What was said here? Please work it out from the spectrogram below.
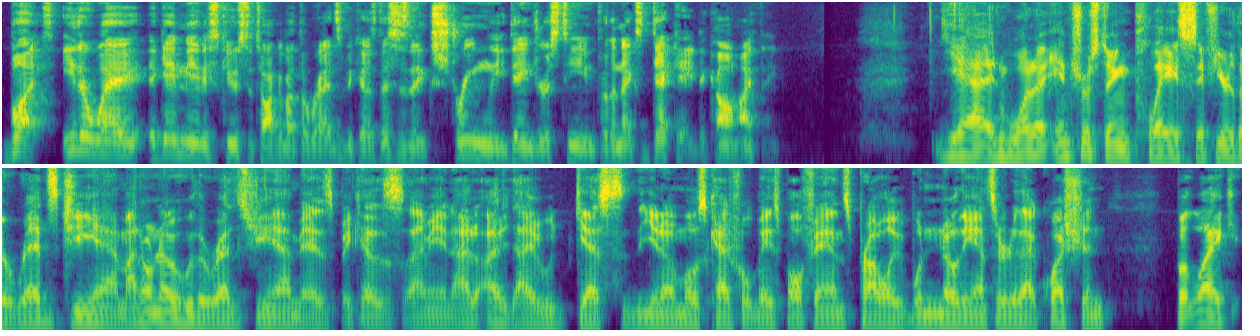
But either way, it gave me an excuse to talk about the Reds because this is an extremely dangerous team for the next decade to come, I think. Yeah, and what an interesting place if you're the Reds GM. I don't know who the Reds GM is because I mean, I, I, I would guess you know most casual baseball fans probably wouldn't know the answer to that question. But like,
